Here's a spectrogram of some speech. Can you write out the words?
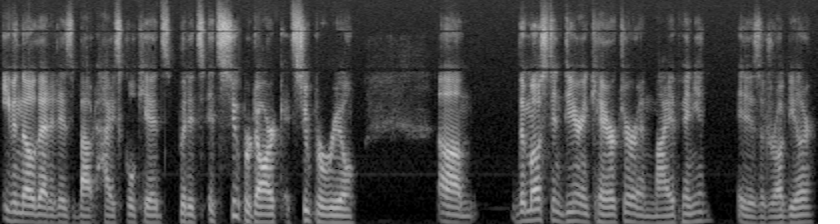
even though that it is about high school kids, but it's it's super dark. It's super real. Um, the most endearing character, in my opinion, is a drug dealer.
